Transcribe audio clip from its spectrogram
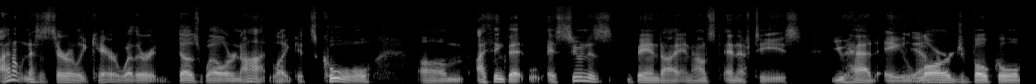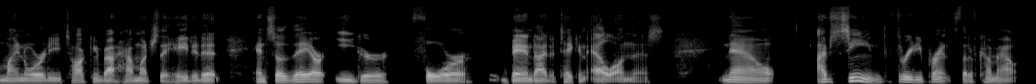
I don't necessarily care whether it does well or not. Like it's cool. Um I think that as soon as Bandai announced NFTs, you had a Yeah. large vocal minority talking about how much they hated it. And so they are eager for Bandai to take an L on this. Now, I've seen the 3D prints that have come out.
